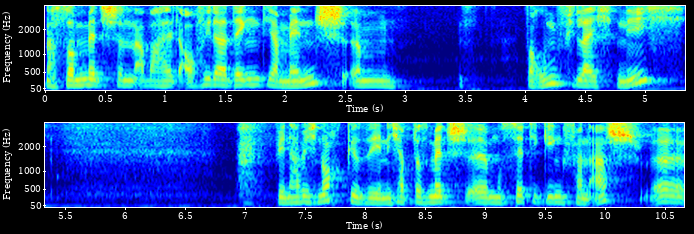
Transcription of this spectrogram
nach so einem Match dann aber halt auch wieder denkt, ja Mensch, ähm, warum vielleicht nicht? Wen habe ich noch gesehen? Ich habe das Match äh, Mussetti gegen Van Asch äh,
